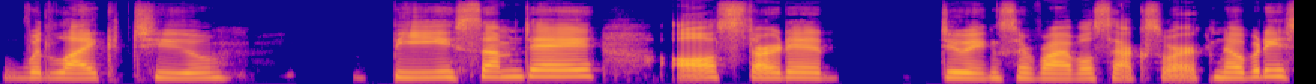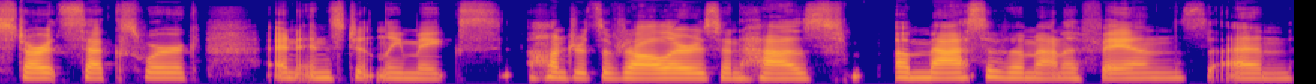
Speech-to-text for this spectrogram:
would like to be someday all started doing survival sex work. Nobody starts sex work and instantly makes hundreds of dollars and has a massive amount of fans. And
